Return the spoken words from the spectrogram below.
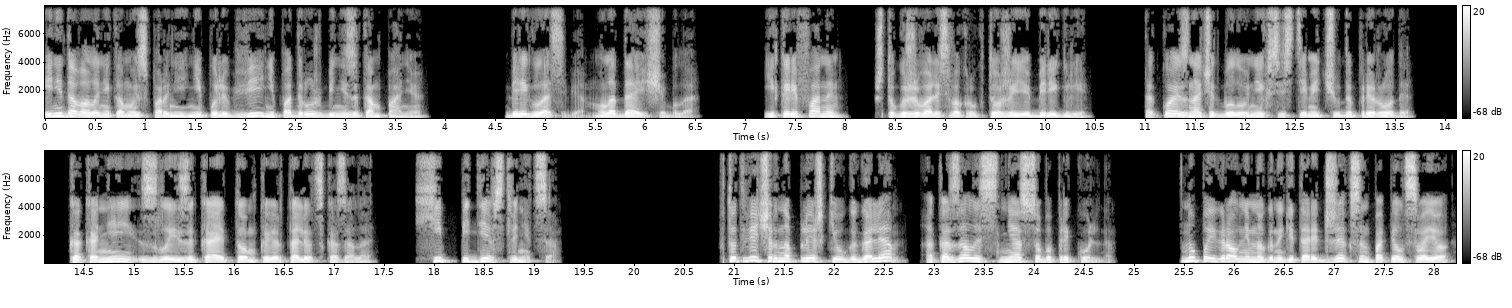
и не давала никому из парней ни по любви, ни по дружбе, ни за компанию. Берегла себя, молодая еще была. И карифаны, что гужевались вокруг, тоже ее берегли. Такое, значит, было у них в системе чудо природы. Как о ней злоязыкая Томка вертолет сказала. Хиппи-девственница. В тот вечер на плешке у Гоголя оказалось не особо прикольно. Ну, поиграл немного на гитаре Джексон, попел свое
